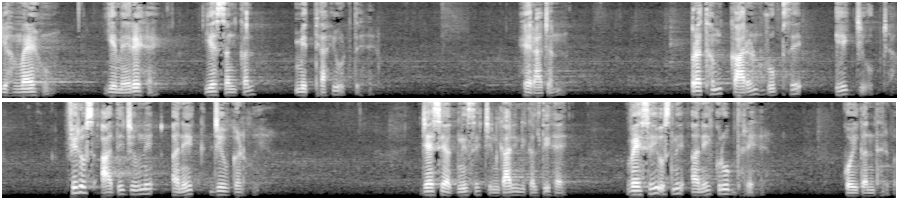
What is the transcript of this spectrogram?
यह मैं हूँ। ये मेरे है, ये संकल्प मिथ्या ही उठते हैं। हे राजन, प्रथम कारण रूप से एक जीव उपजा, फिर उस आदि जीव ने अनेक जीवगण हुए। जैसे अग्नि से चिंगारी निकलती है, वैसे ही उसने अनेक रूप धरे हैं। कोई गंधर्व,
